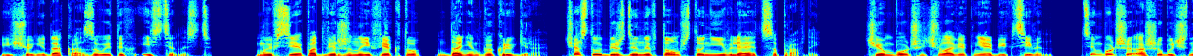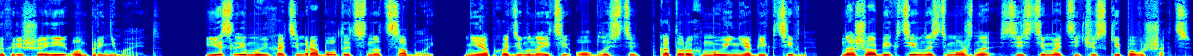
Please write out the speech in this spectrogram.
еще не доказывает их истинность. Мы все подвержены эффекту Даннинга-Крюгера, часто убеждены в том, что не является правдой. Чем больше человек не объективен, тем больше ошибочных решений он принимает. Если мы хотим работать над собой, необходимо найти области, в которых мы не объективны. Нашу объективность можно систематически повышать.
